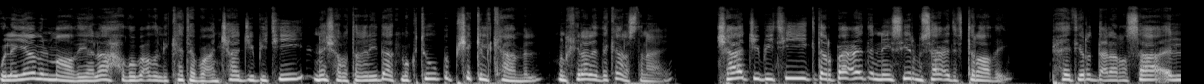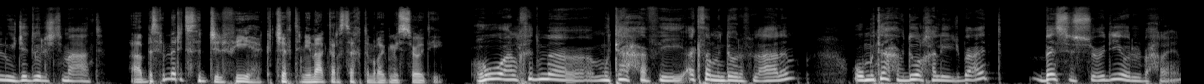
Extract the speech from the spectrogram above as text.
والأيام الماضية لاحظوا بعض اللي كتبوا عن ChatGPT نشروا تغريدات مكتوبة بشكل كامل من خلال الذكاء الاصطناعي. ChatGPT يقدر بعد أنه يصير مساعد افتراضي بحيث يرد على الرسائل ويجدول الاجتماعات آه بس لما جيت أسجل فيها اكتشفت إني ما أقدر أستخدم رقمي السعودي. هو الخدمة متاحة في أكثر من دولة في العالم ومتاحة في دول الخليج بعد بس السعودية والبحرين.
